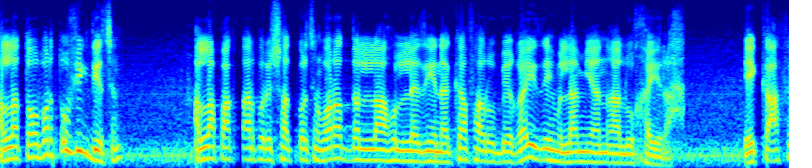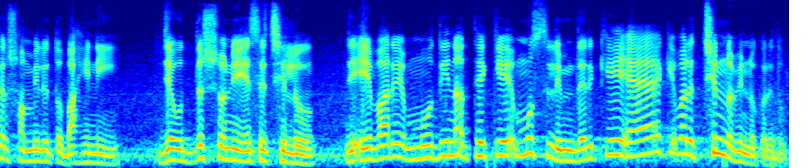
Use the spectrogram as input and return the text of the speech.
আল্লাহ তো আবার তৌফিক দিয়েছেন। আল্লাহ পাক তারপরে সাদ করেছেন ওয়ারাদ্দাল্লাহুল্লাযিনা কাফারু ইয়ানালু খাইরা এই কাফের সম্মিলিত বাহিনী যে উদ্দেশ্য নিয়ে এসেছিল যে এবারে মদিনা থেকে মুসলিমদেরকে একেবারে ছিন্ন ভিন্ন করে দেব।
